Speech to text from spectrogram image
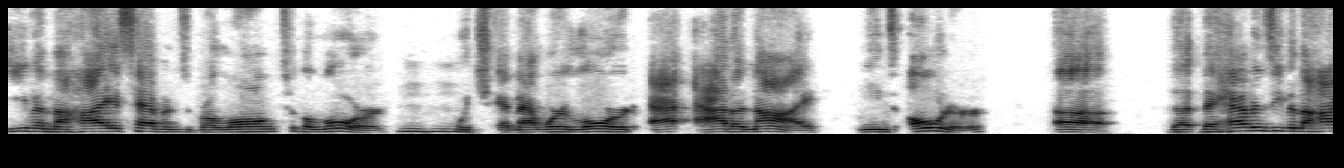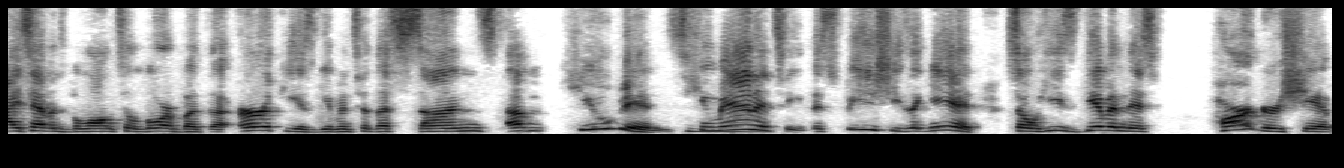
even the highest heavens belong to the Lord, Mhm. which, and that word Lord, Adonai means owner. Uh, the, the heavens, even the highest heavens belong to the Lord, but the earth he has given to the sons of humans, Mhm. humanity, the species again. So he's given this partnership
